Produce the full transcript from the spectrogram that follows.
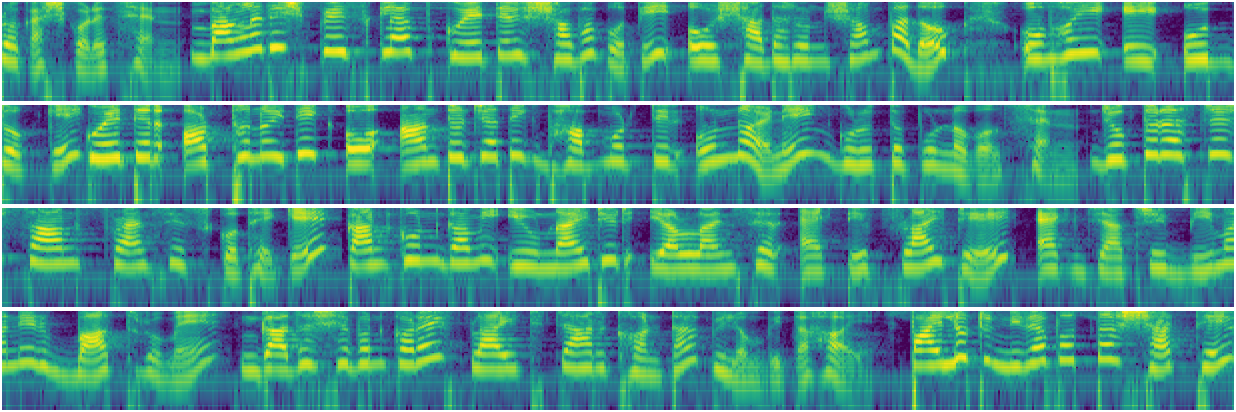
প্রকাশ করেছেন। বাংলাদেশ প্রেস ক্লাব কুয়েতের সভাপতি ও সাধারণ সম্পাদক উভয়ই এই উদ্যোগকে কুয়েতের অর্থনৈতিক ও আন্তর্জাতিক ভাবমূর্তির উন্নয়নে গুরুত্বপূর্ণ বলছেন। যুক্তরাষ্ট্রের সান ফ্রান্সিসকো থেকে কানকুনগামী ইউনাইটেড এয়ারলাইন্সের একটি ফ্লাইটে এক যাত্রী বিমানের বাথরুমে গাঁজা সেবন করায় ফ্লাইট চার ঘণ্টা বিলম্বিত হয়। পাইলট নিরাপত্তার স্বার্থে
